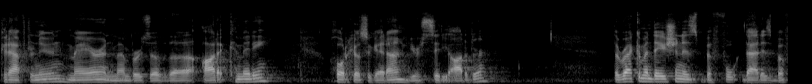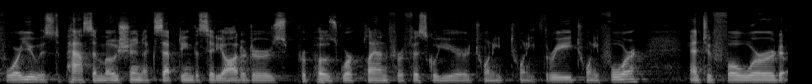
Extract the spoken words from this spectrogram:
Good afternoon, Mayor and members of the Audit Committee. Jorge Oseguera, your city auditor. The recommendation is before, that is before you is to pass a motion accepting the city auditor's proposed work plan for fiscal year 2023-24 and to forward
